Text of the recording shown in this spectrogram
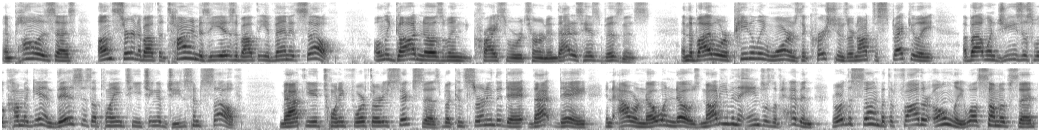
And Paul is as uncertain about the time as he is about the event itself. Only God knows when Christ will return, and that is his business. And the Bible repeatedly warns that Christians are not to speculate about when Jesus will come again. This is a plain teaching of Jesus himself. Matthew 24 36 says, But concerning the day, that day and hour, no one knows, not even the angels of heaven, nor the Son, but the Father only. Well, some have said,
